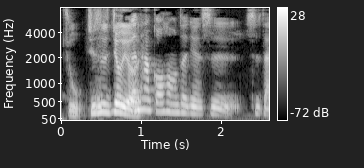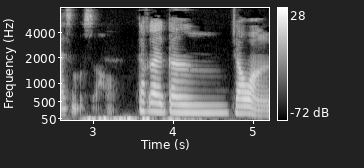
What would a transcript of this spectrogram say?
住？其实就有跟他沟通这件事是在什么时候？大概刚交往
